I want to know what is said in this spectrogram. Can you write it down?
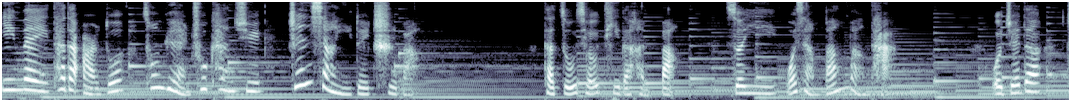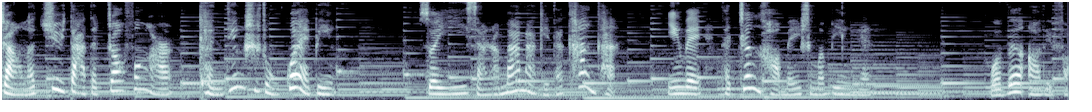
因为他的耳朵从远处看去真像一对翅膀。他足球踢得很棒，所以我想帮帮他。我觉得长了巨大的招风耳肯定是种怪病。所以想让妈妈给他看看，因为他正好没什么病人。我问奥利弗：“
